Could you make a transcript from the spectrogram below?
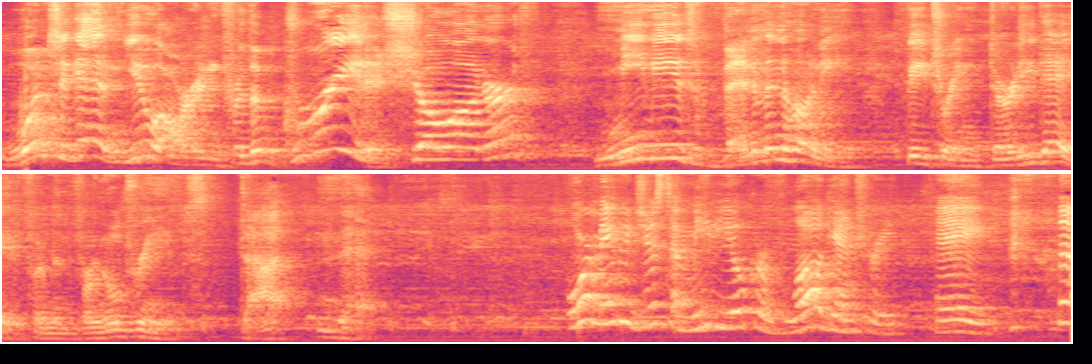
Once again, you are in for the greatest show on earth, Mimi's Venom and Honey, featuring Dirty Dave from InfernalDreams.net. Or maybe just a mediocre vlog entry. Hey.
